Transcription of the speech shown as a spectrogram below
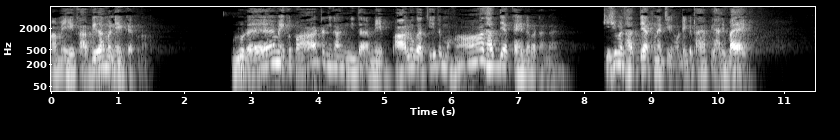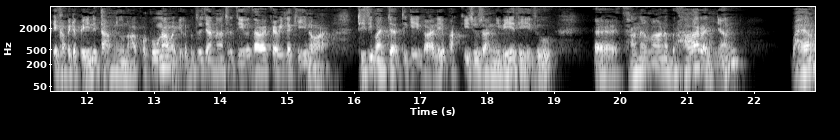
මම ඒක අභිරමණය කරනවා. මුළු රෑම එක පාට නිකන් නිදා මේ පාළු ගතියට මහා සද්දයක් ඇහෙන්න පටන් ගන්නවා. කිසිම සද්දයක් නැති වෙනකොට ඒකට අපි හරි බයයි. ඒක අපිට පේන්නේ තන්නේ වුණා කොට වුණාම කියලා බුදුචානන්සේ දේවතාවක් ඇවිල්ලා කියනවා තිසි මජ්ජත්තිකේ කාලේ පක්කීසු sannivedhesu ධනමාන බ්‍රහාරඤ්ඤං භයං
